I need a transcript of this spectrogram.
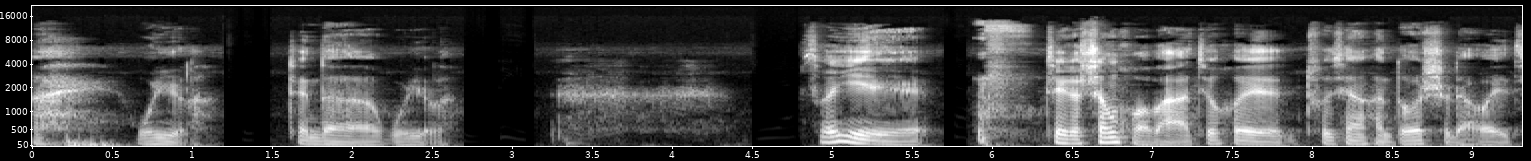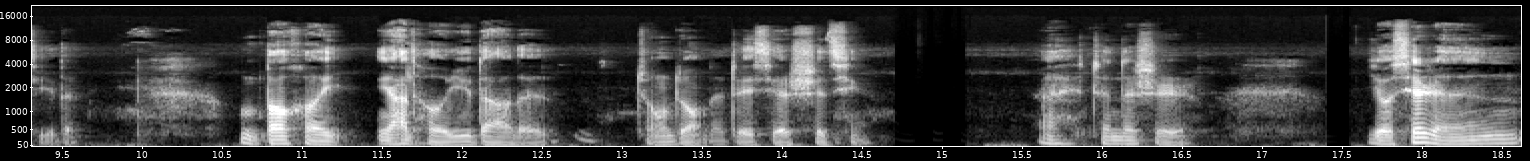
唉，无语了，真的无语了。所以这个生活吧，就会出现很多始料未及的，嗯，包括丫头遇到的种种的这些事情。唉，真的是有些人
